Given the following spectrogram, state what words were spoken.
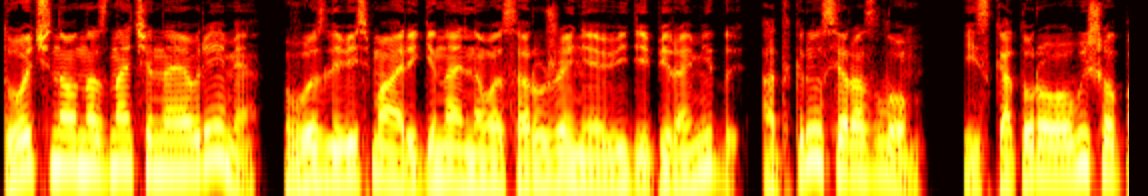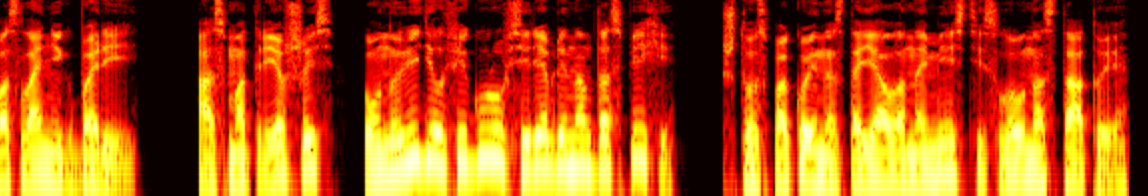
Точно в назначенное время, возле весьма оригинального сооружения в виде пирамиды, открылся разлом из которого вышел посланник Борей. Осмотревшись, он увидел фигуру в серебряном доспехе, что спокойно стояла на месте, словно статуя.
